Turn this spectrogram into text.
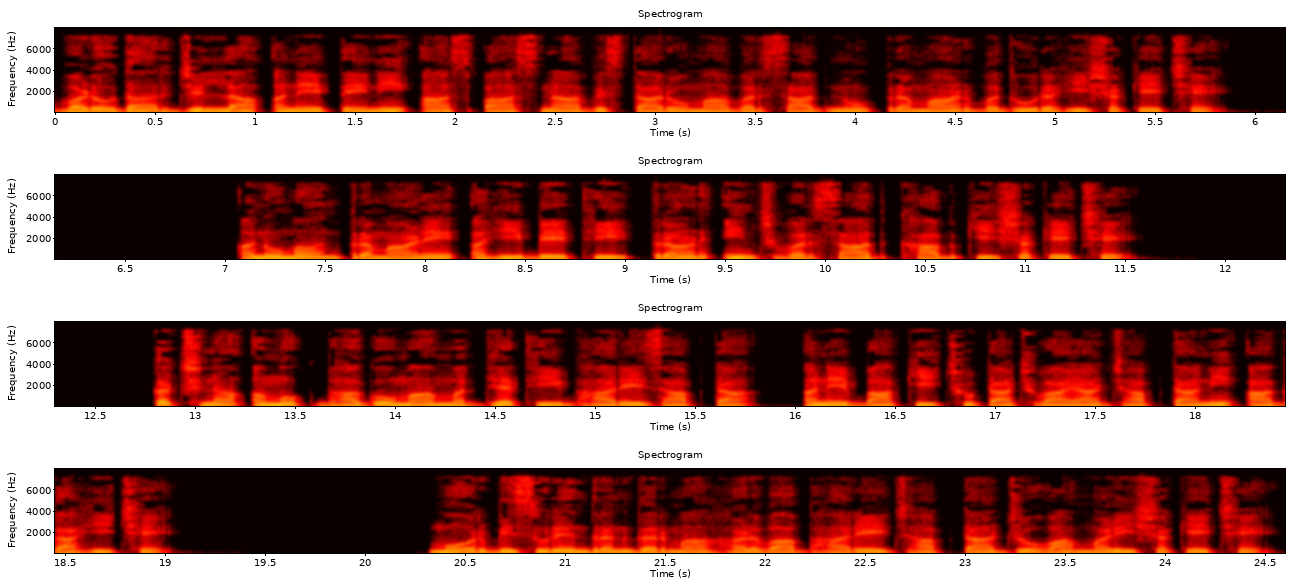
વડોદરા જિલ્લા અને તેની આસપાસના વિસ્તારોમાં વરસાદનું પ્રમાણ વધુ રહી શકે છે. અનુમાન પ્રમાણે અહીં બેથી ત્રણ ઇંચ વરસાદ ખાબકી શકે છે. કચ્છના અમુક ભાગોમાં મધ્યથી ભારે ઝાપટા અને બાકી છૂટાછવાયા ઝાપટાની આગાહી છે. મોરબી સુરેન્દ્રનગરમાં હળવા ભારે ઝાપટા જોવા મળી શકે છે.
